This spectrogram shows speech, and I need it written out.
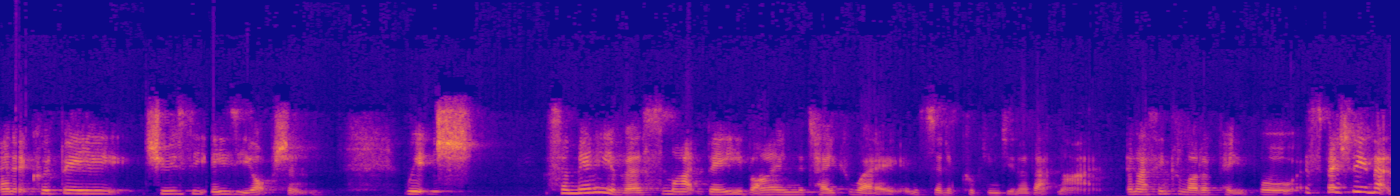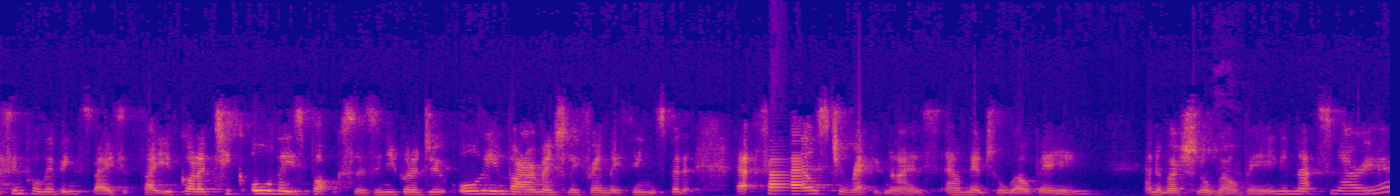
And it could be choose the easy option, which for many of us might be buying the takeaway instead of cooking dinner that night. And I think a lot of people, especially in that simple living space, it's like you've got to tick all these boxes and you've got to do all the environmentally friendly things, but that fails to recognize our mental well-being and emotional well-being in that scenario.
